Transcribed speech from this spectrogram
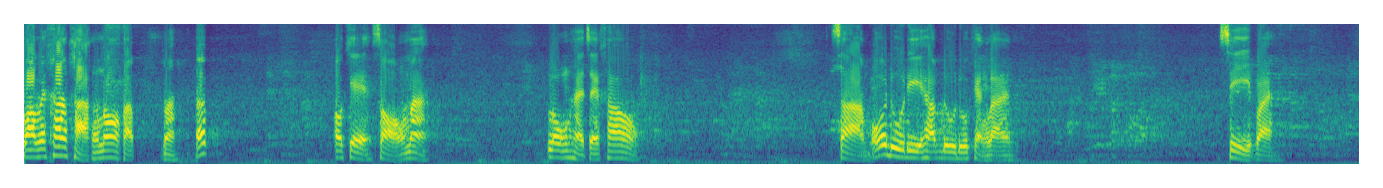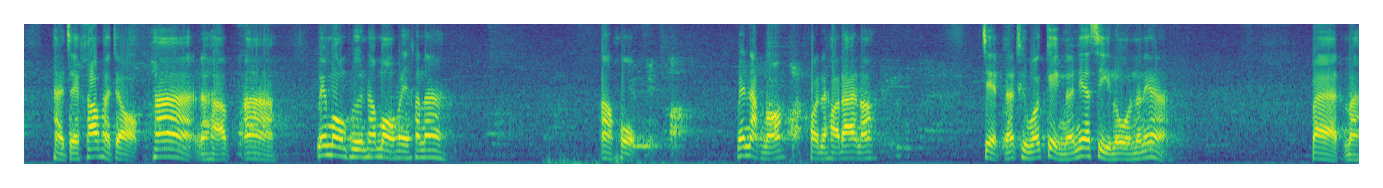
วางไว้ข้างขาข้างนอกครับ มาเอ๊บโอเคสองมา ลงหายใจเข้า สามโอ้ดูดีครับ ดูดูแข็งแรงสี่ไป หายใจเข้าหายใจออกห้านะครับ อ่า ไม่มองพื้นครับมองไปข้างหน้า อ่าหกไม่หนักเนาะพอจะเขาได้เนาะเจ็ดนะ ถือว่าเก่งนะเนี่ยสี่โลนะเนี่ยแปดมา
